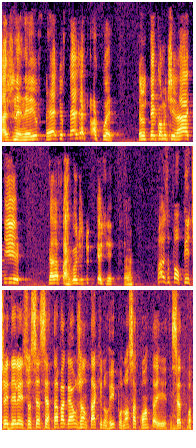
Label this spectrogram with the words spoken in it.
Mas o Nenê e o Fred, o Fred é aquela coisa. Você não tem como tirar que o cara pargou de tudo que é jeito. Né? Faz o palpite aí dele aí. Se você acertar, vai ganhar um jantar aqui no Rio por nossa conta aí, tá certo? Vamos,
